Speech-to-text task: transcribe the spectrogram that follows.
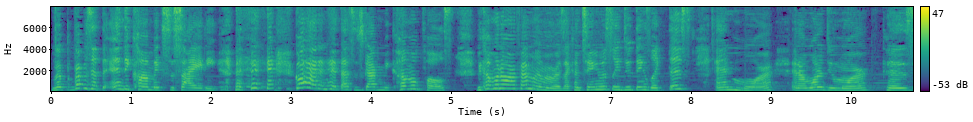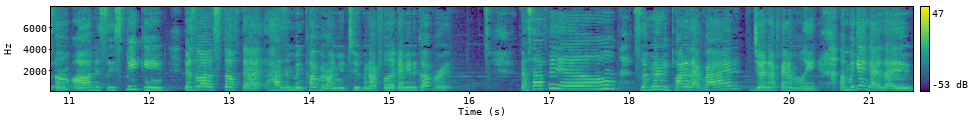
rep represent the indie comic society. Go ahead and hit that subscribe and become a pulse. Become one of our family members. I continuously do things like this and more. And I want to do more because, um, honestly speaking, there's a lot of stuff that hasn't been covered on YouTube and I feel like I need to cover it. That's how I feel. So if you want to be part of that ride, join our family. Um, again, guys, I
